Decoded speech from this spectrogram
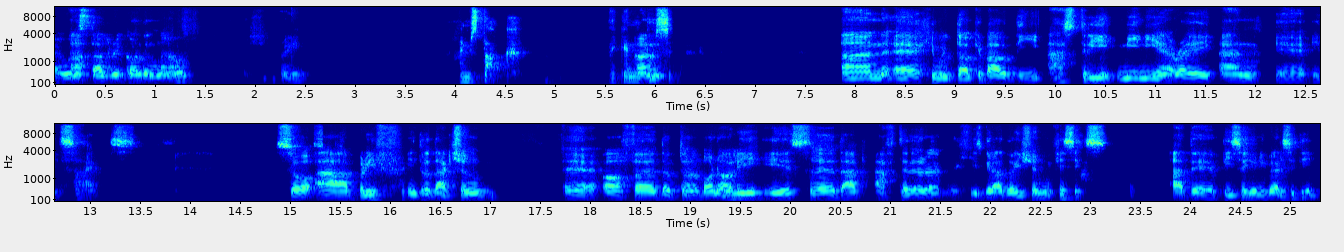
I will uh, start recording now. I'm stuck. I cannot and, and uh, he will talk about the ASTRI mini array and uh, its science. So a brief introduction uh, of uh, Dr. Bonnoli is uh, that after his graduation in physics at the Pisa University,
